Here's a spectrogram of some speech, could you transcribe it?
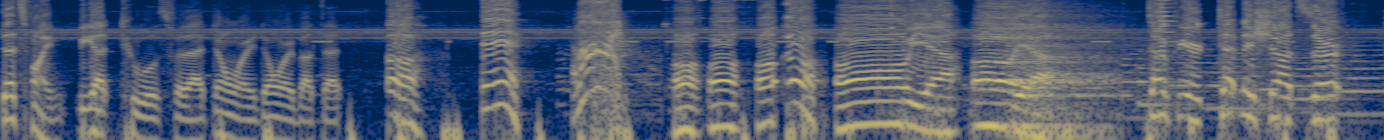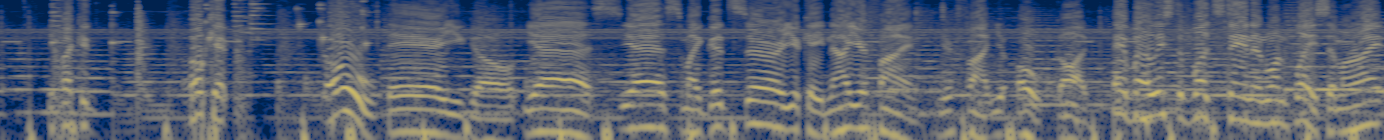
That's fine. We got tools for that. Don't worry. Don't worry about that. Uh, eh. Come on. Oh, oh, oh, oh. Oh yeah. Oh yeah. Time for your tetanus shot, sir. If I could. Okay. Oh, there you go. Yes, yes, my good sir. Okay, now you're fine. You're fine. You're, oh, God. Hey, but at least the blood's staying in one place, am I right?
